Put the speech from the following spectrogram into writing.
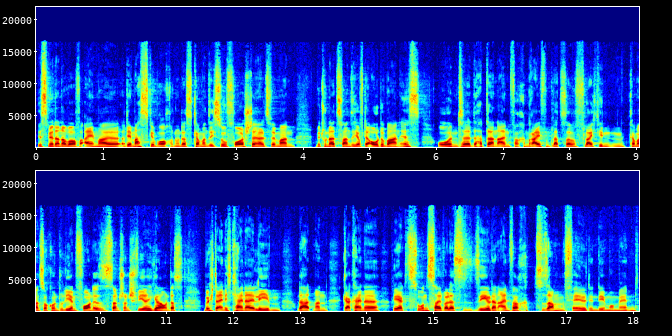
ist mir dann aber auf einmal der Mast gebrochen. Und das kann man sich so vorstellen, als wenn man mit 120 auf der Autobahn ist und äh, hat dann einfach einen Reifenplatzer. Vielleicht hinten kann man es noch kontrollieren, vorne ist es dann schon schwieriger und das möchte eigentlich keiner erleben. Und da hat man gar keine Reaktionszeit, weil das Segel dann einfach zusammenfällt in dem Moment.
